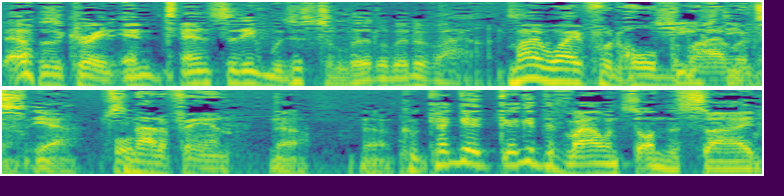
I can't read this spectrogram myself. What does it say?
That was great. Intensity with just a little bit of violence. My wife would hold the violence. yeah. she's not a fan. No, no. Can I get, can I get the violence on the side?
